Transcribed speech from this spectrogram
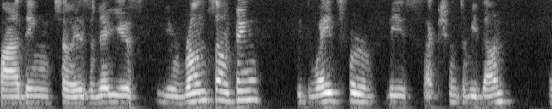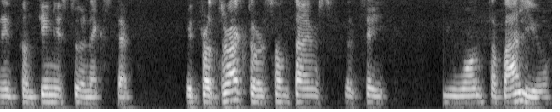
paradigm. So it's used, you run something, it waits for this action to be done, and it continues to the next step. With Protractor, sometimes, let's say, you want a value,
